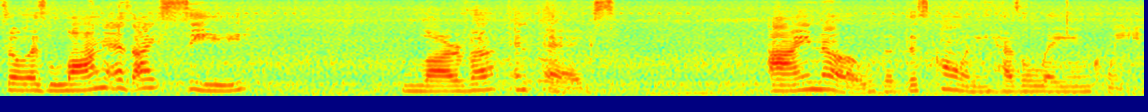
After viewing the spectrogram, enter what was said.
So as long as I see larvae and eggs, I know that this colony has a laying queen.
